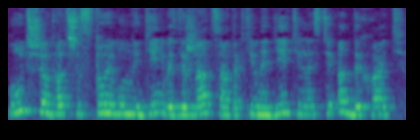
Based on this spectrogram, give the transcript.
Лучше в 26-й лунный день воздержаться от активной деятельности, отдыхать,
